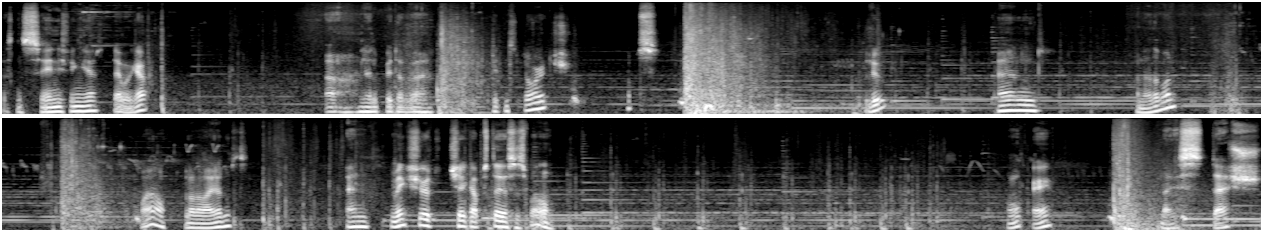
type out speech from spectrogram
Doesn't say anything yet. There we go. Uh, a little bit of a hidden storage. Oops. Loot. And another one. Wow, a lot of items. And make sure to check upstairs as well. Okay. Nice stash.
